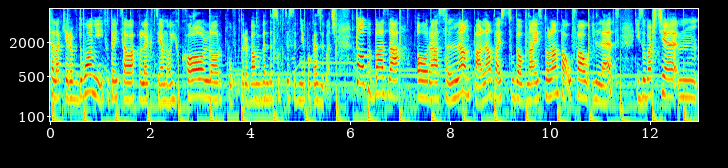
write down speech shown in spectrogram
te lakiery w dłoni i tutaj cała kolekcja moich kolorków, które Wam będę sukcesywnie pokazywać. Top, baza, oraz lampa. Lampa jest cudowna, jest to lampa UV i LED i zobaczcie, mm,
